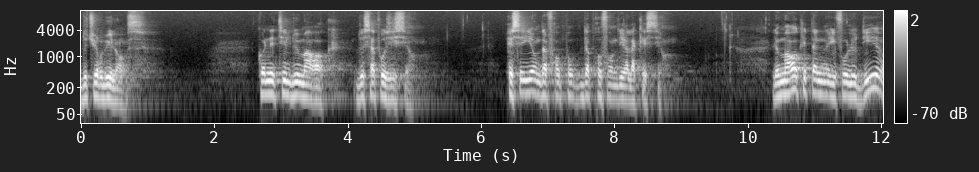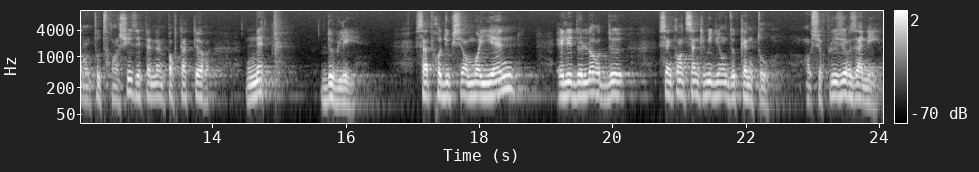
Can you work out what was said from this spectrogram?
de turbulence. Qu'en est-il du Maroc, de sa position? Essayons d'approfondir la question. Le Maroc est un, il faut le dire en toute franchise, est un importateur net de blé. Sa production moyenne, elle est de l'ordre de 55 millions de quintaux sur plusieurs années.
